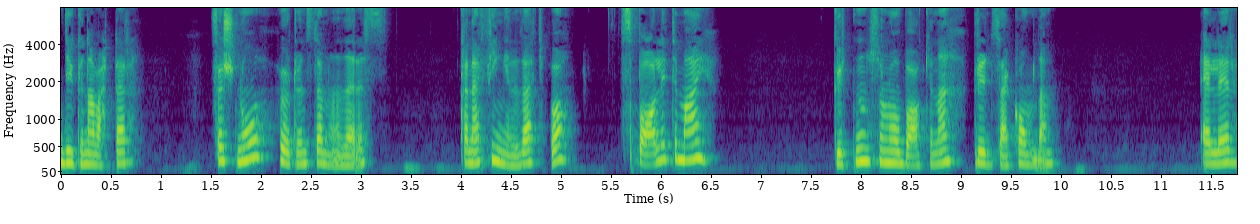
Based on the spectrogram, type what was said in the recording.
de kunne ha vært der. Først nå hørte hun stemmene deres. Kan jeg fingre det etterpå? Spar litt til meg. Gutten som lå bak henne, brydde seg ikke om dem. Eller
